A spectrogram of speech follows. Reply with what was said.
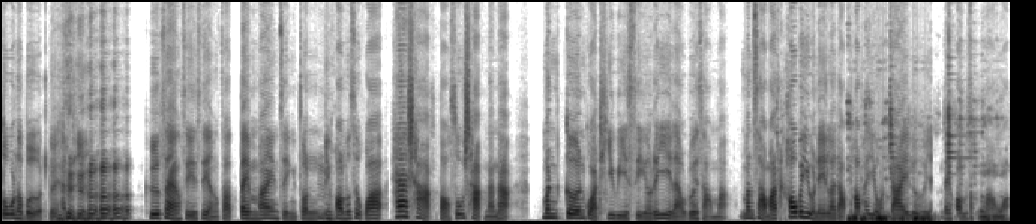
ตู้ระเบิดเลยทันที คือแสงสีเสียงจัดเต็มมากจริงๆ จนอืมมีความรู้สึกว่าแค่ฉากต่อสู้ฉากนั้นอะมันเกินกว่าทีวีซีรีส์แล้วด้วยซ้ำอะมันสามารถเข้าไปอยู่ในระดับภาพยนตร์ได้เลยอะในความรู้สึกเราอะ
